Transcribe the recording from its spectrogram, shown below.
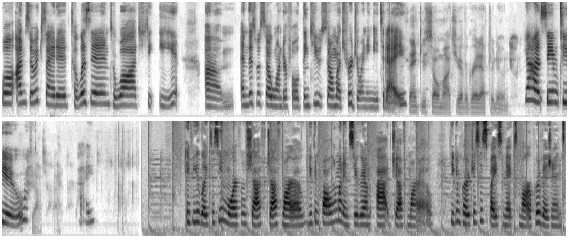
Well, I'm so excited to listen, to watch, to eat. Um, and this was so wonderful. Thank you so much for joining me today. Thank you so much. You have a great afternoon. Yeah, same to you. Ciao. Bye. Bye. If you'd like to see more from Chef Jeff Mauro, you can follow him on Instagram at Jeff Mauro. You can purchase his spice mix, Mauro Provisions,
